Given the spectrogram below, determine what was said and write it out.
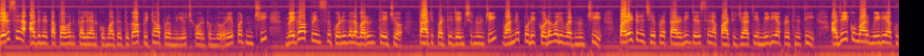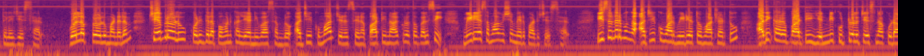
జనసేన అధినేత పవన్ కళ్యాణ్కు మద్దతుగా పిఠాపురం నియోజకవర్గంలో రేపటి నుంచి mega prince Konidala Varun Tej Tatiparthi junction నుంచి వన్నెపూడి కొడవలి వరి నుంచి పర్యటన చేపడతారని జనసేన పార్టీ జాతీయ మీడియా ప్రతినిధి అజయ్ కుమార్ మీడియాకు తెలియజేశారు. గొల్లప్రోలు మండలం చేబ్రోలు కొడిదల పవన్ కళ్యాణ్ నివాసంలో అజయ్ కుమార్ జనసేన పార్టీ నాయకులతో కలిసి మీడియా సమావేశం ఏర్పాటు చేశారు. ఈ సందర్భంగా అజయ్ కుమార్ మీడియాతో మాట్లాడుతూ అధికార పార్టీ ఎన్ని కుట్రలు చేసినా కూడా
